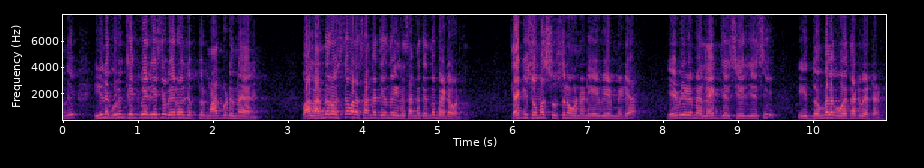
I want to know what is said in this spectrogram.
ఉంది. ఈయన గురించి ఎంక్వైరీ చేస్తే వేరే వాళ్ళు చెప్తారు మాకు కూడా ఉన్నాయని. వాళ్ళందరూ వస్తే వాళ్ళ సంగతి ఏందో వీళ్ళ సంగతి ఏందో బయటపడుతుంది థ్యాంక్ యూ సో మచ్ చూస్తూనే ఉండండి ఏవిఎం మీడియా ఏవిఎం మీద లైక్ చేసి షేర్ చేసి ఈ దొంగలకు పోయేటట్టు పెట్టండి.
